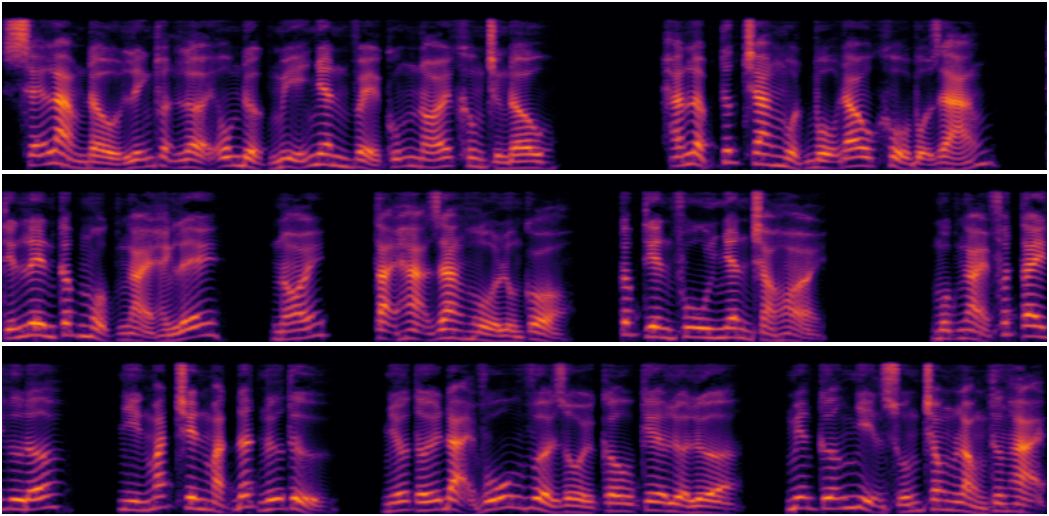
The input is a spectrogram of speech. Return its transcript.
sẽ làm đầu lĩnh thuận lợi ôm được mỹ nhân về cũng nói không chừng đâu. Hắn lập tức trang một bộ đau khổ bộ dáng, tiến lên cấp một ngải hành lễ, nói, tại hạ giang hồ lùng cỏ, cấp tiên phu nhân chào hỏi. Một ngải phất tay hư đỡ, nhìn mắt trên mặt đất nữ tử, nhớ tới đại vũ vừa rồi câu kia lừa lừa, miễn cưỡng nhìn xuống trong lòng thương hại,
